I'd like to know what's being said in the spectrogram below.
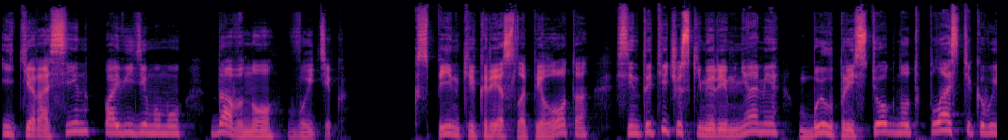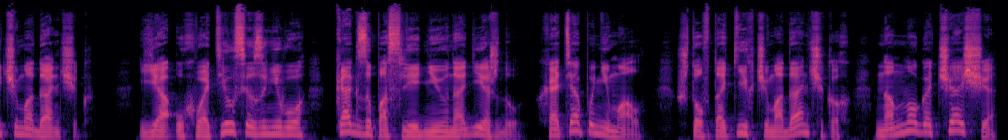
и керосин, по-видимому, давно вытек. К спинке кресла пилота синтетическими ремнями был пристегнут пластиковый чемоданчик. Я ухватился за него, как за последнюю надежду, хотя понимал, что в таких чемоданчиках намного чаще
